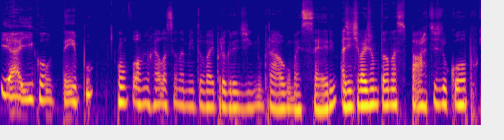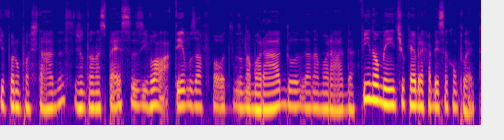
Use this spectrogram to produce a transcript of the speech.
E aí, com o tempo, conforme o relacionamento vai progredindo para algo mais sério, a gente vai juntando as partes do corpo que foram postadas, juntando as peças e voilá. Temos a foto do namorado ou da namorada. Finalmente o quebra-cabeça completo.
